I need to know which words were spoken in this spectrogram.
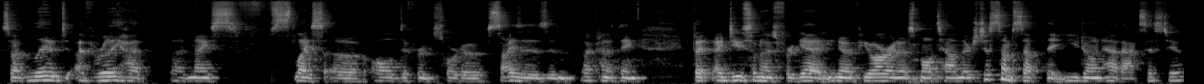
So I've lived, I've really had a nice slice of all different sort of sizes and that kind of thing but I do sometimes forget, you know, if you are in a small town, there's just some stuff that you don't have access to.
